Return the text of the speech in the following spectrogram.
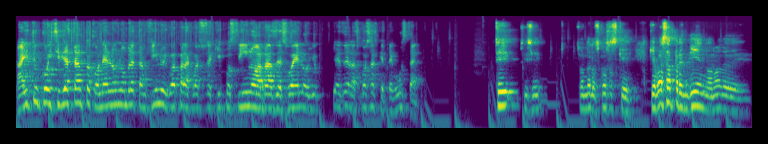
Ahí tú coincidías tanto con él, un hombre tan fino, igual para jugar sus equipos fino, a ras de suelo. Yo, es de las cosas que te gustan. Sí, sí, sí. Son de las cosas que, que vas aprendiendo, ¿no? De,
